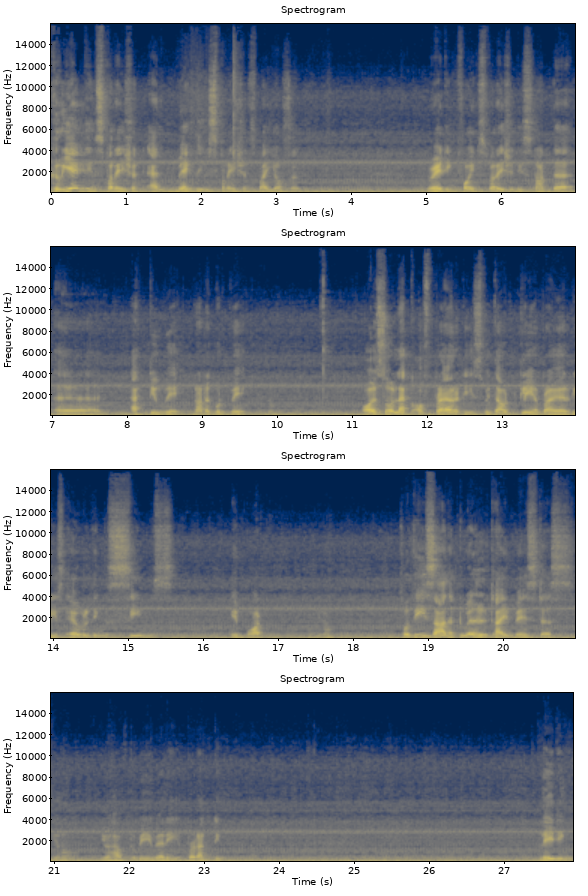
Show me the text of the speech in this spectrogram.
Create the inspiration and make the inspirations by yourself. Waiting for inspiration is not the uh, active way not a good way. Also lack of priorities. Without clear priorities everything seems important you know. So these are the 12 time wasters you know. You have to be very productive leading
